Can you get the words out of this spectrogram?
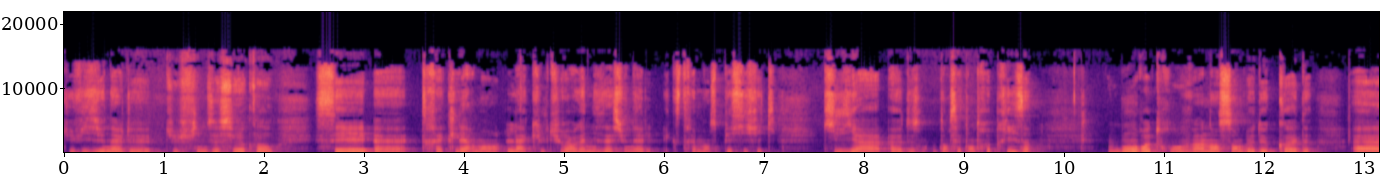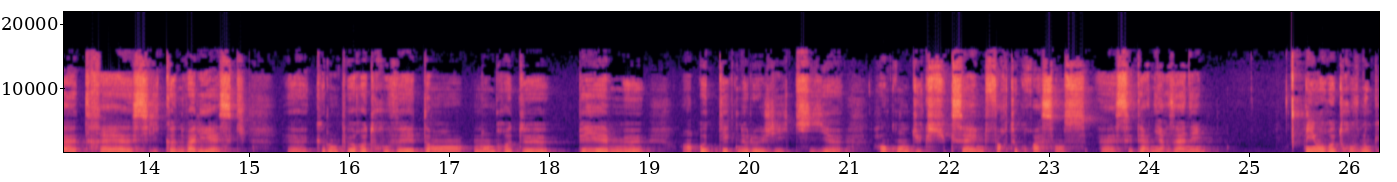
du visionnage de, du film The Circle, c'est euh, très clairement la culture organisationnelle extrêmement spécifique qu'il y a euh, dans cette entreprise, où on retrouve un ensemble de codes euh, très Silicon Valleyesque que l'on peut retrouver dans nombre de PME en haute technologie qui rencontrent du succès et une forte croissance ces dernières années. Et on retrouve donc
